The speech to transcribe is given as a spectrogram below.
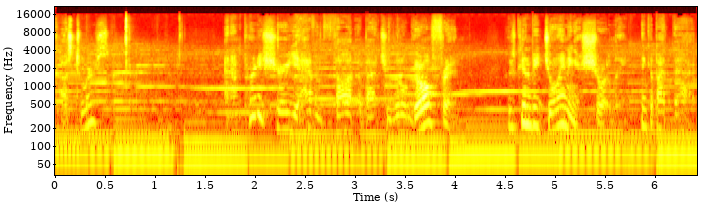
customers. And I'm pretty sure you haven't thought about your little girlfriend who's going to be joining us shortly. Think about that.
